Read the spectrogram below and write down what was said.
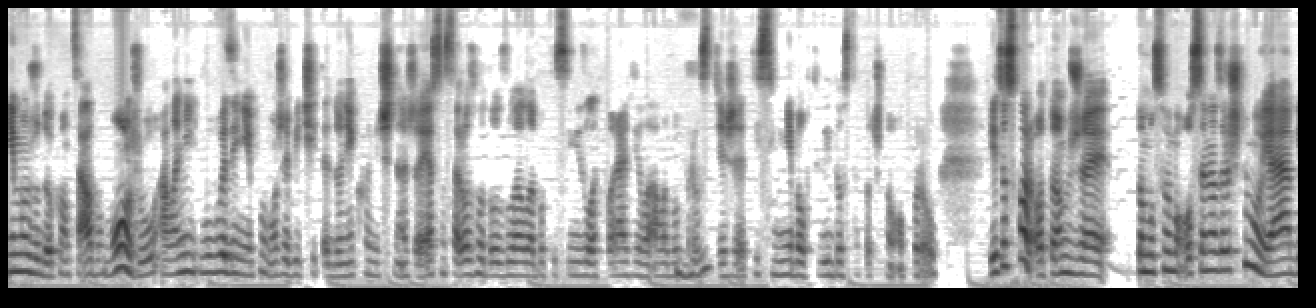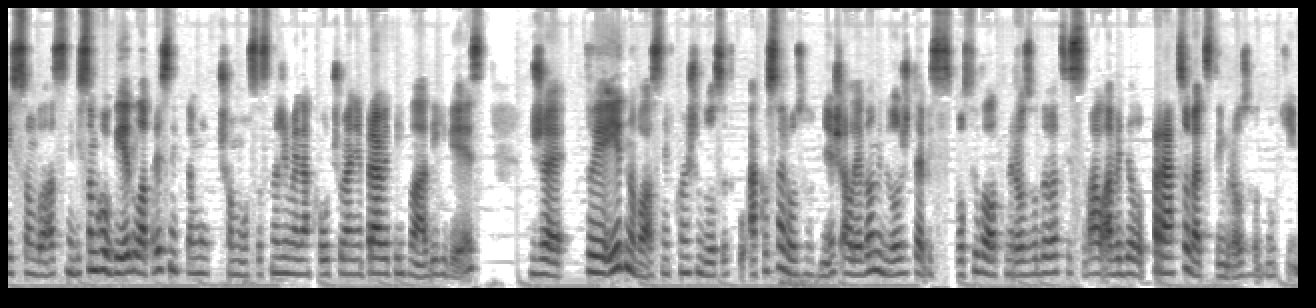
nemôžu dokonca, alebo môžu, ale ni- vôbec im nepomôže vyčítať do nekonečna, že ja som sa rozhodol zle, lebo ty si mi zle poradila, alebo mm-hmm. proste, že ty si nebol vtedy dostatočnou oporou. Je to skôr o tom, že tomu svojmu 18-ročnému ja by som vlastne, by som ho viedla presne k tomu, čomu sa snažíme na koučovanie práve tých mladých viesť, že to je jedno vlastne v konečnom dôsledku, ako sa rozhodneš, ale je veľmi dôležité, aby si posúvala ten rozhodovací sval a vedel pracovať s tým rozhodnutím.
